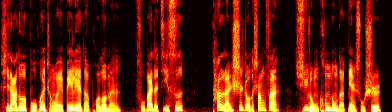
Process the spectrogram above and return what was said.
悉达多不会成为卑劣的婆罗门、腐败的祭司、贪婪施咒的商贩、虚荣空洞的辩术师，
